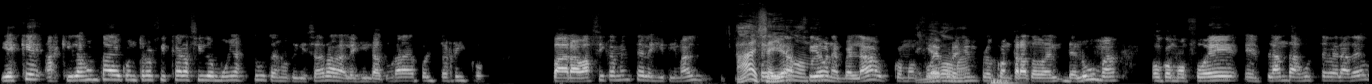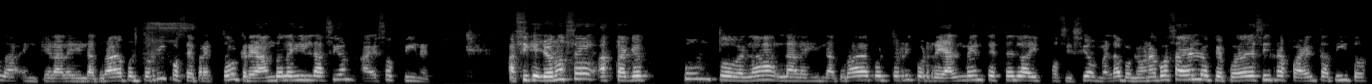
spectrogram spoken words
Y es que aquí la Junta de Control Fiscal ha sido muy astuta en utilizar a la legislatura de Puerto Rico para básicamente legitimar ah, acciones, ¿verdad? Como fue, por ejemplo, el contrato de, Luma o como fue el plan de ajuste de la deuda en que la legislatura de Puerto Rico se prestó creando legislación a esos fines. Así que yo no sé hasta qué punto, ¿verdad? La legislatura de Puerto Rico realmente está en la disposición, ¿verdad? Porque una cosa es lo que puede decir Rafael Tatito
